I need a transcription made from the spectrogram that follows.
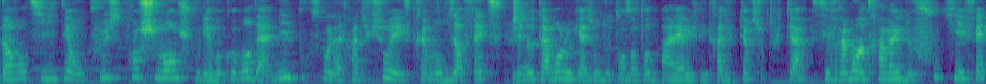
d'inventivité en plus, franchement, je vous les recommande à 1000%. La traduction est extrêmement bien faite. J'ai notamment l'occasion de temps en temps de parler avec les traducteurs sur Twitter. C'est vraiment un travail de fou qui est fait,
